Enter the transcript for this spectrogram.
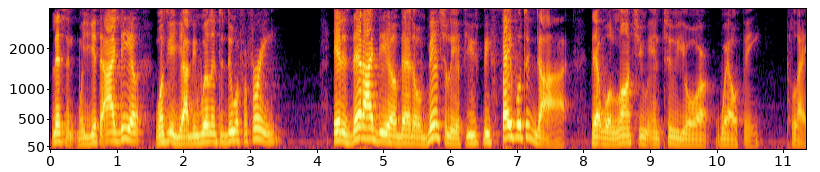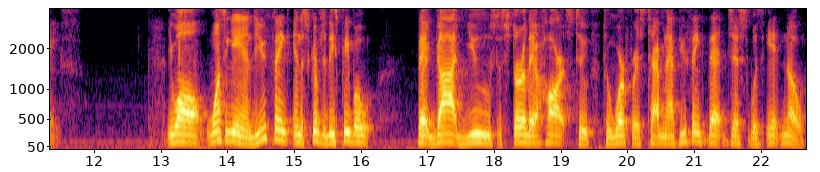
Listen, when you get the idea, once again, you got to be willing to do it for free. It is that idea that eventually, if you be faithful to God, that will launch you into your wealthy place. You all, once again, do you think in the scripture these people that God used to stir their hearts to, to work for his tabernacle, do you think that just was it? No.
